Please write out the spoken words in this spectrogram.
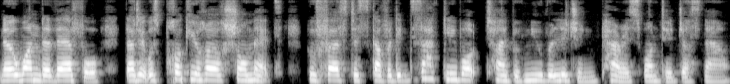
No wonder, therefore, that it was Procureur Chaumette who first discovered exactly what type of new religion Paris wanted just now.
